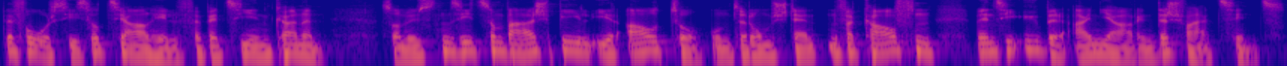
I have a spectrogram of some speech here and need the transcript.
bevor sie Sozialhilfe beziehen können. So müssten sie zum Beispiel ihr Auto unter Umständen verkaufen, wenn sie über ein Jahr in der Schweiz sind.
